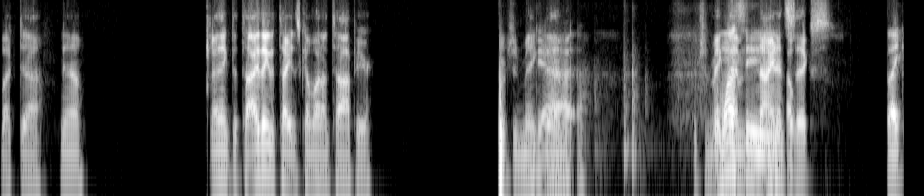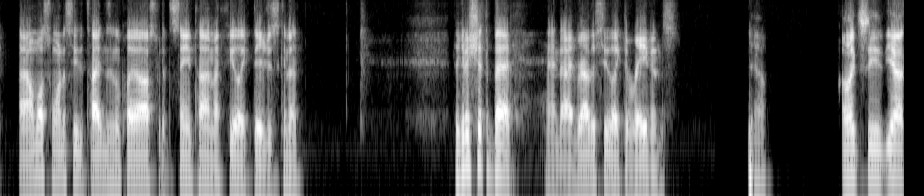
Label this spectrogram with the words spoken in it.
But uh yeah. I think the I think the Titans come out on top here. Which would make them yeah, which would make them see nine and six. like I almost want to see the Titans in the playoffs, but at the same time, I feel like they're just gonna they're gonna shit the bed, and I'd rather see like the Ravens. Yeah, I like to see. Yeah,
